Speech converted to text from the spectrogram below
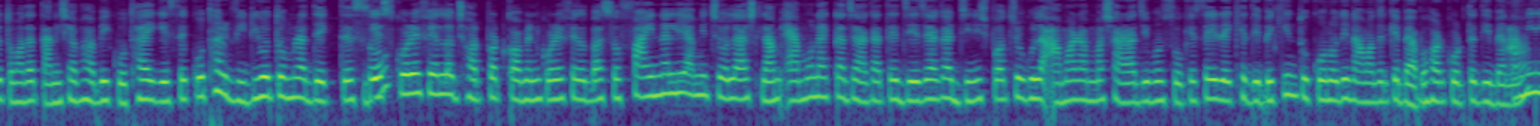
যে তোমাদের তানিশা ভাবি কোথায় গেছে? কোথার ভিডিও তোমরা দেখতেছো? গেস করে ফেলল ঝটপট কমেন্ট করে ফেলবা। সো ফাইনালি আমি চলে আসলাম এমন একটা জায়গাতে যে জায়গার জিনিসপত্রগুলো আমার আম্মা সারা জীবন শোকেসেই রেখে দিবে কিন্তু কোনোদিন আমাদেরকে ব্যবহার করতে দিবে না। আমি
